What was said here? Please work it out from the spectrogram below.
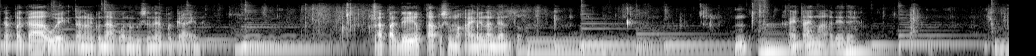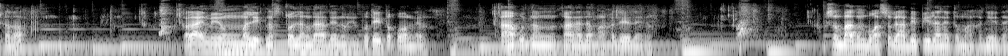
Kapag ka uwi, tanongin ko na ako ano gusto nila pagkain. Kapag day off, tapos kumakain ka ng ganito. Hmm? Kain tayo mga kadede. Sarap. Kalain mo yung maliit na stall lang dati, no? Yung potato corner. Kaabot ng Canada, mga kadede, no? Nung bagong bukas to, gabi pila nito, mga kadede.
